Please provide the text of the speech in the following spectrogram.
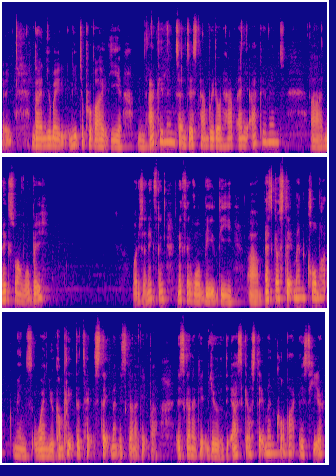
okay? Then you may need to provide the um, arguments and this time we don't have any arguments uh, next one will be what is the next thing? Next thing will be the um, SQL statement callback means when you complete the statement, it's gonna give uh, it's gonna give you the SQL statement callback is here.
